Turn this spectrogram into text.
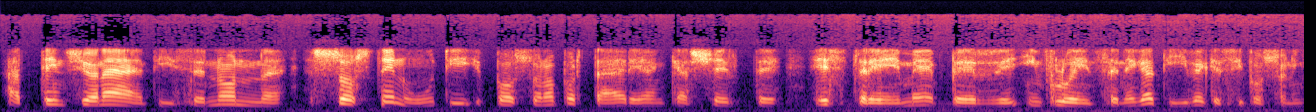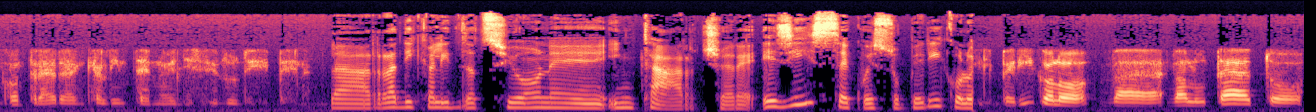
attenzionati, se non sostenuti, possono portare anche a scelte estreme per influenze negative che si possono incontrare anche all'interno degli istituti di pena la radicalizzazione in carcere. Esiste questo pericolo? Il pericolo va valutato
